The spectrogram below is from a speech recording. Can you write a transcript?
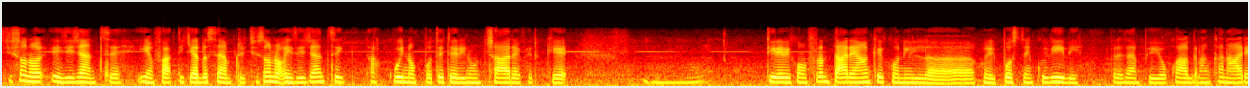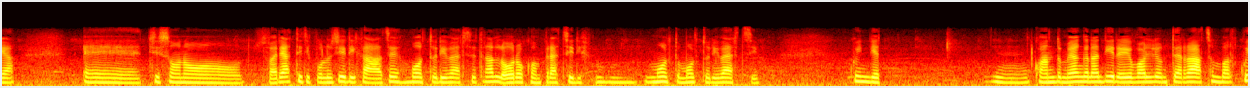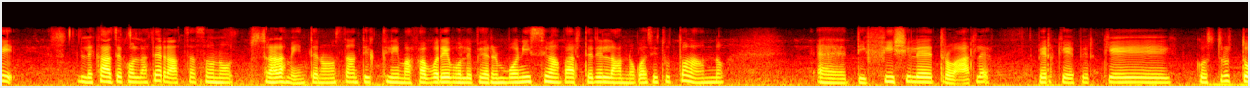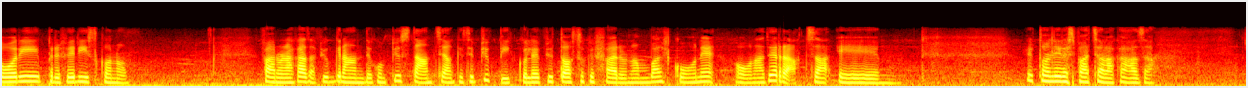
ci sono esigenze, io infatti chiedo sempre, ci sono esigenze a cui non potete rinunciare perché mh, mm, ti devi confrontare anche con il, con il posto in cui vivi. Per esempio io qua a Gran Canaria eh, ci sono svariate tipologie di case molto diverse tra loro con prezzi di, molto molto diversi quindi mh, mm, quando mi vengono a dire io voglio un terrazzo un bar le case con la terrazza sono stranamente nonostante il clima favorevole per buonissima parte dell'anno quasi tutto l'anno è difficile trovarle perché perché i costruttori preferiscono fare una casa più grande con più stanze, anche se più piccole, piuttosto che fare un balcone o una terrazza e, e togliere spazio alla casa.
